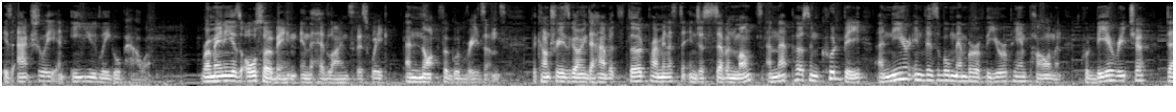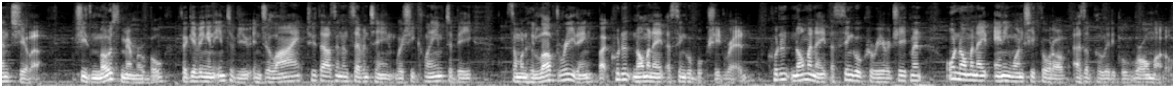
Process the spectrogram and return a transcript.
is actually an EU legal power. Romania has also been in the headlines this week, and not for good reasons. The country is going to have its third Prime Minister in just seven months, and that person could be a near invisible member of the European Parliament, Viorica Dăncilă. She's most memorable for giving an interview in July 2017 where she claimed to be someone who loved reading but couldn't nominate a single book she'd read, couldn't nominate a single career achievement, or nominate anyone she thought of as a political role model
